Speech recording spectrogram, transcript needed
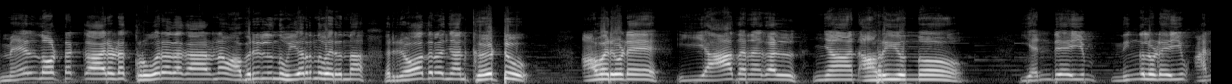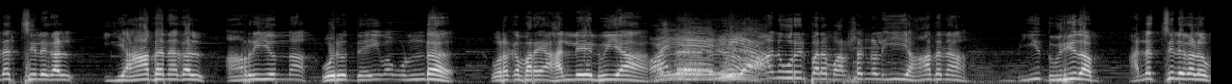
മേൽനോട്ടക്കാരുടെ ക്രൂരത കാരണം അവരിൽ നിന്ന് ഉയർന്നു വരുന്ന രോദനം ഞാൻ കേട്ടു. അവരുടെ യാതനകൾ ഞാൻ അറിയുന്നു. എന്റെയും നിങ്ങളുടെയും അലച്ചിലുകൾ യാതനകൾ അറിയുന്ന ഒരു ദൈവമുണ്ട് ഉറക്കെ പറയാ ഹല്ലേ ലുയ. നാനൂറിൽ പരം വർഷങ്ങൾ ഈ യാതന ഈ ദുരിതം അലച്ചിലുകളും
